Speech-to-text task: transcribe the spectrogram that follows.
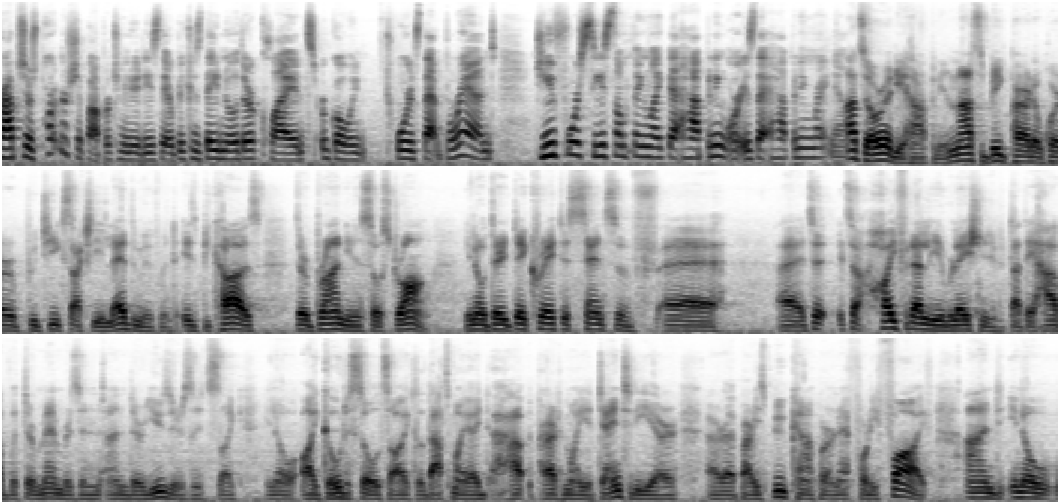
Perhaps there's partnership opportunities there because they know their clients are going towards that brand. Do you foresee something like that happening, or is that happening right now? That's already happening, and that's a big part of where boutiques actually led the movement, is because their branding is so strong. You know, they, they create this sense of uh, uh, it's, a, it's a high fidelity relationship that they have with their members and, and their users. It's like, you know, I go to Soul Cycle, that's my part of my identity, or, or a Barry's Bootcamp or an F45. And, you know,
